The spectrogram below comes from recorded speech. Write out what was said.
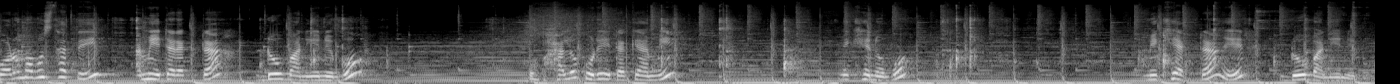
গরম অবস্থাতেই আমি এটার একটা ডো বানিয়ে নেব। ভালো করে এটাকে আমি মেখে নেব। মেখে একটা এর ডো বানিয়ে নেব।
